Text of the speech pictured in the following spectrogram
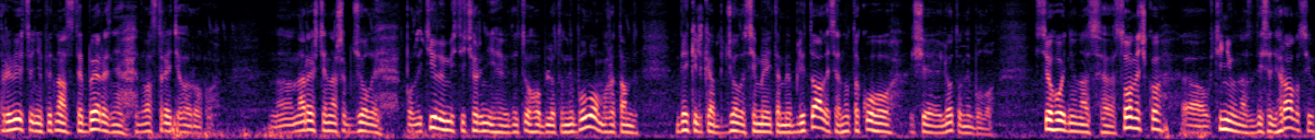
Привіт, сьогодні 15 березня 23 року. Нарешті наші бджоли полетіли в місті Чернігів. До цього обльоту не було. Може там декілька бджолосімей там обліталися, але такого ще льоту не було. Сьогодні у нас е, сонечко, е, в тіні у нас 10 градусів.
